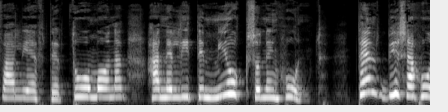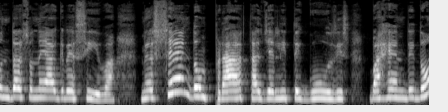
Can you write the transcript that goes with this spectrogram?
fall efter två månader. Han är lite mjuk som en hund. Tänk vissa hundar som är aggressiva, men sen de pratar, ger lite godis. Vad händer då?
